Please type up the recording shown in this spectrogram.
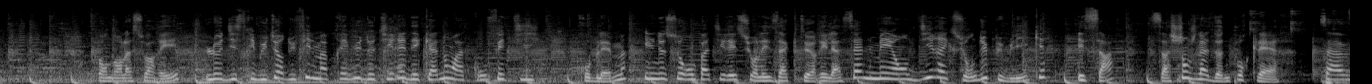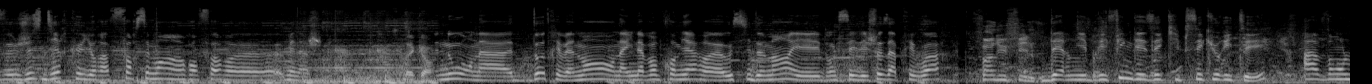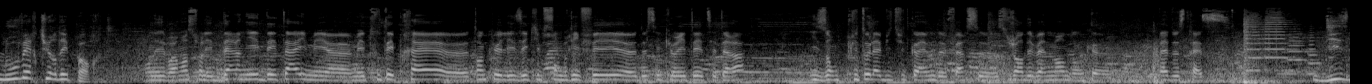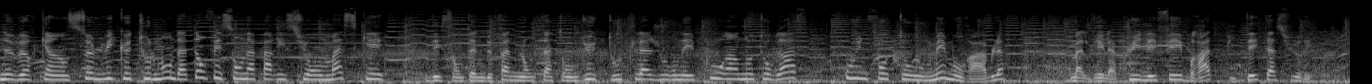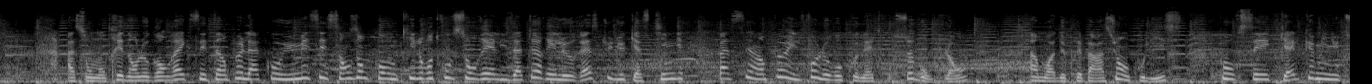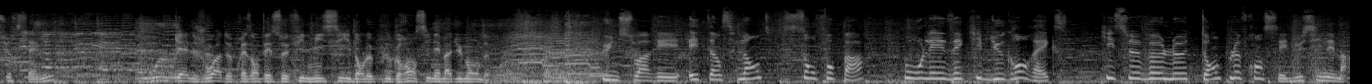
Pendant la soirée, le distributeur du film a prévu de tirer des canons à confetti. Problème, ils ne seront pas tirés sur les acteurs et la scène, mais en direction du public. Et ça, ça change la donne pour Claire. Ça veut juste dire qu'il y aura forcément un renfort euh, ménage. D'accord. Nous, on a d'autres événements, on a une avant-première euh, aussi demain, et donc c'est des choses à prévoir. fin du film. Dernier briefing des équipes sécurité avant l'ouverture des portes. On est vraiment sur les derniers détails, mais, euh, tout est prêt. euh, tant que les équipes sont briefées euh, de sécurité, etc. Ils ont plutôt l'habitude quand même de faire ce, genre d'événement, donc pas de stress. 19h15, celui que tout le monde attend fait son apparition masqué. Des centaines de fans l'ont attendu toute la journée pour un autographe ou une photo mémorable. Malgré la pluie, l'effet Brad Pitt est assuré. À son entrée dans le Grand Rex, c'est un peu la cohue, mais c'est sans encombre qu'il retrouve son réalisateur et le reste du casting, passé un peu, il faut le reconnaître, au second plan. Un mois de préparation en coulisses pour ces quelques minutes sur scène. Quelle joie de présenter ce film ici, dans le plus grand cinéma du monde. Une soirée étincelante, sans faux pas, pour les équipes du Grand Rex, qui se veut le temple français du cinéma.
